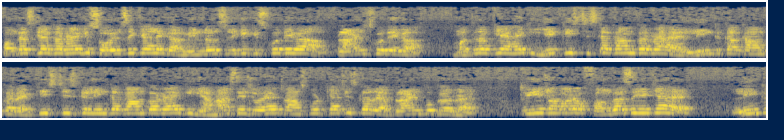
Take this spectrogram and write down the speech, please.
फंगस क्या कर रहा है कि सोइल से क्या लेगा? मिनरल्स लेके किसको देगा? प्लांट्स को देगा। मतलब क्या है कि ये किस चीज़ का काम कर रहा है? लिंक का काम कर रहा है। किस चीज़ के लिंक का काम कर रहा है कि यहाँ से जो है ट्रांसपोर्ट क्या चीज़ कर रहा है? प्लांट को कर रहा है। तो ये जो हमारा फंगस है, ये क्या है? लिंक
